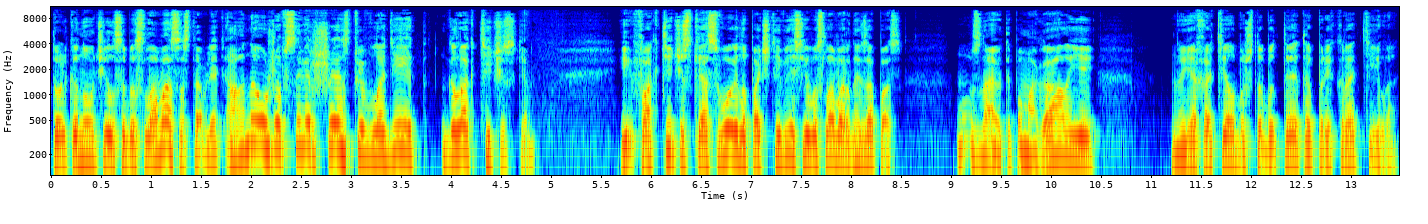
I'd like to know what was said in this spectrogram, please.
только научился бы слова составлять, а она уже в совершенстве владеет галактическим и фактически освоила почти весь его словарный запас. Ну, знаю, ты помогала ей, но я хотел бы, чтобы ты это прекратила.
